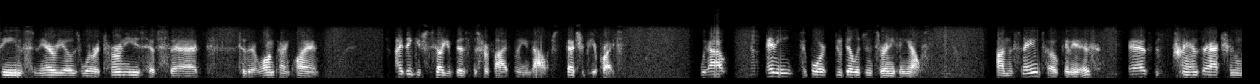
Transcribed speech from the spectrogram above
seen scenarios where attorneys have said to their longtime client, I think you should sell your business for $5 million. That should be your price. Without any support, due diligence, or anything else. On the same token, is as the transaction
